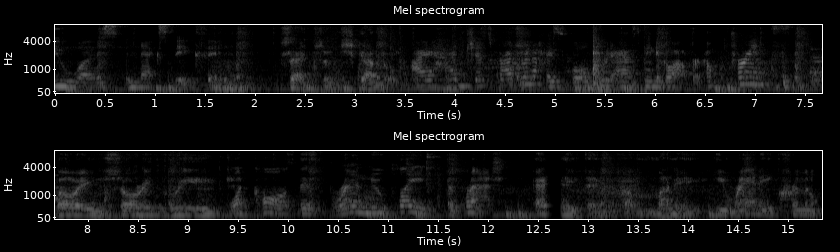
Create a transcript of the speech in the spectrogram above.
you was the next big thing? Sex and scandal. I had just graduated high school. He would ask me to go out for a couple drinks. Glowing, soaring greed. What caused this brand new plane to crash? Anything from money. He ran a criminal.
